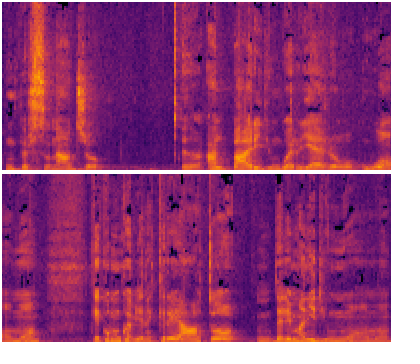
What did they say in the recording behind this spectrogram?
un personaggio al pari di un guerriero uomo che comunque viene creato dalle mani di un uomo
